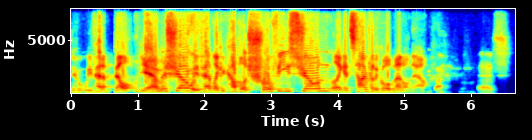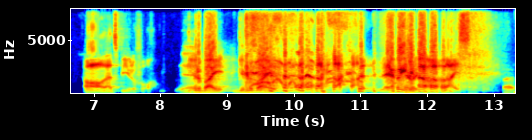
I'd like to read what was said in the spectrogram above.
we've had a belt Yeah, on the show. We've had like a couple of trophies shown. Like it's time for the gold medal now. That's Oh, that's beautiful. yeah. Give it a bite. Give it a bite. there we There we go. go. Nice. Right.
